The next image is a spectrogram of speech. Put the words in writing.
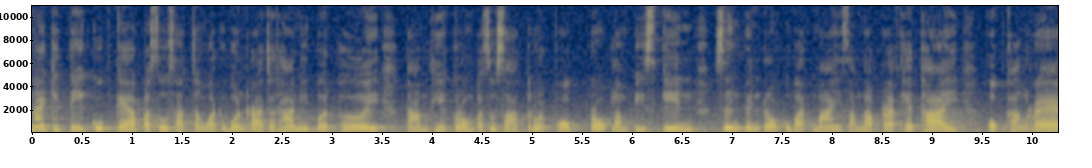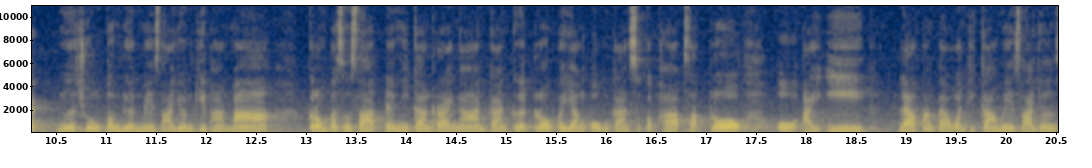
นายกิติกุบแก้วปศุสัตว์จังหวัดอุบลราชธานีเปิดเผย ตามที่กรมปศุสัตว์ตรวจพบโรคลำปีสกิน ซึ่งเป็นโรคอุบัติใหม่สำหรับประเทศไทย พบครั้งแรกเมื่อช่วงต้นเดือนเมษายนที่ผ่านมากรมปศุสัตว์ได้มีการรายงานการเกิดโรคไปยังองค์การสุขภาพสัตว์โลก OIE แล้วตั้งแต่วันที่ 9 เมษายน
